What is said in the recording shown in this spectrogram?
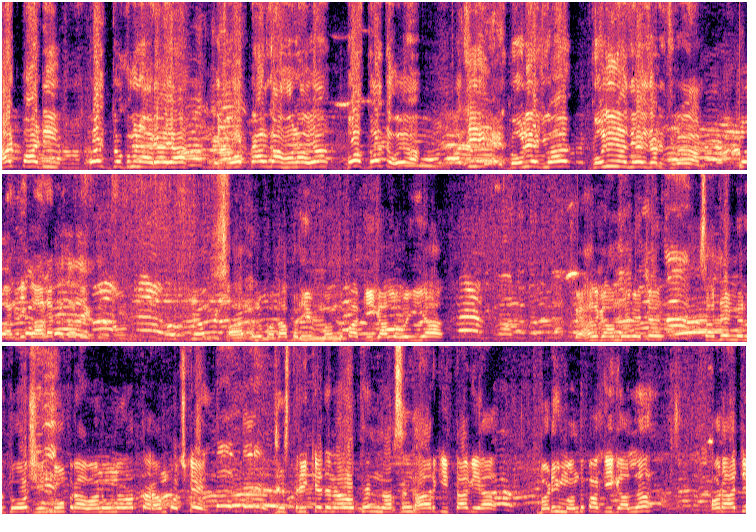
ਹਰ ਪਾਰਟੀ, ਉਹ ਦੁੱਖ ਮਨਾ ਰਿਹਾ ਆ ਕਿ ਜੋ ਪਹਿਲਗਾਮ ਹੋਣਾ ਹੋਇਆ, ਬਹੁਤ ਗਲਤ ਹੋਇਆ। ਗੋਲੀ ਦਾ ਜਵਾਬ ਗੋਲੀ ਨਾ ਦੇ ਸਾਡੀ ਸਰਕਾਰ ਦੀ ਕਾਲ ਹੈ ਕਿੱਦਾਂ ਦੇਖਦੇ ਹੋ ਸਾਰਿਆਂ ਨੂੰ ਪਤਾ ਬੜੀ ਮੰਦਭਾਗੀ ਗੱਲ ਹੋਈ ਆ। ਪਹਿਲਗਾਮ ਦੇ ਵਿੱਚ ਸਾਡੇ નિર્ਦੋਸ਼ ਹਿੰਦੂ ਭਰਾਵਾਂ ਨੂੰ ਉਹਨਾਂ ਦਾ ਧਰਮ ਪੁੱਛ ਕੇ ਜਿਸ ਤਰੀਕੇ ਦੇ ਨਾਲ ਉੱਥੇ ਨਰਸੰਹਾਰ ਕੀਤਾ ਗਿਆ ਬੜੀ ਮੰਦਭਾਗੀ ਗੱਲ ਆ। ਔਰ ਅੱਜ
